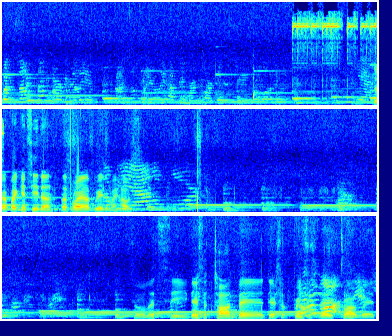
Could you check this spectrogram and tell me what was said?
But some stuff are really expensive, so you really have to work hard to make a lot of it. Yeah. Yep, I can see that. That's why I upgraded my house. Piano floor. Yeah. So let's see. There's a Todd bed. There's a princess bed, cloud bed.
